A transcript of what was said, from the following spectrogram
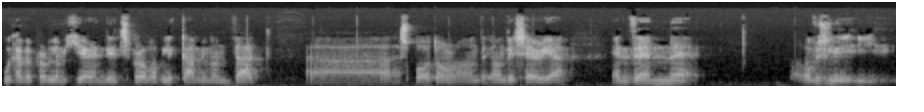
we have a problem here and it's probably coming on that spot or on, the, on this area. And then uh, obviously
